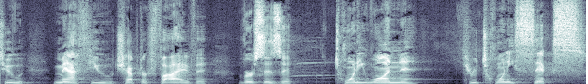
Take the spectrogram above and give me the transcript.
to Matthew chapter 5, verses 21 through 26.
